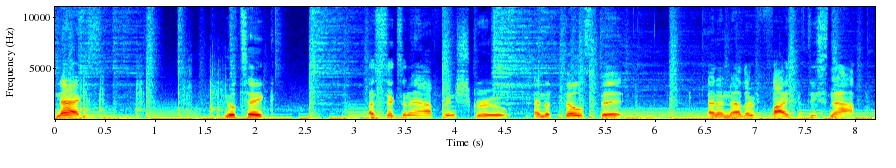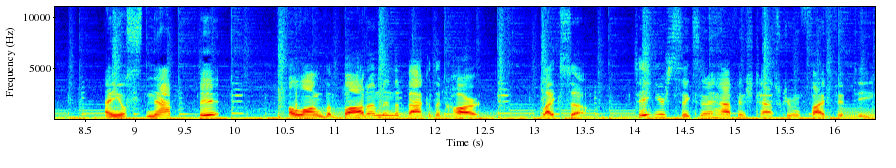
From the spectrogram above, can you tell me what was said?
Next, you'll take a six and a half inch screw and the Phillips bit and another 550 snap and you'll snap it along the bottom and the back of the cart like so. Take your six and a half inch tap screw and 550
